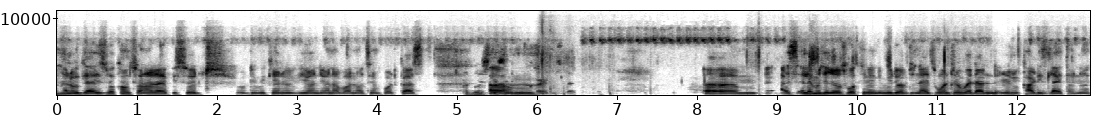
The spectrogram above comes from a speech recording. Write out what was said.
Hello, guys. Welcome to another episode of the Weekend Review on the On About Nothing podcast. Um, um, as Elemente just walking in the middle of the night, wondering whether Nelu carries light or not.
